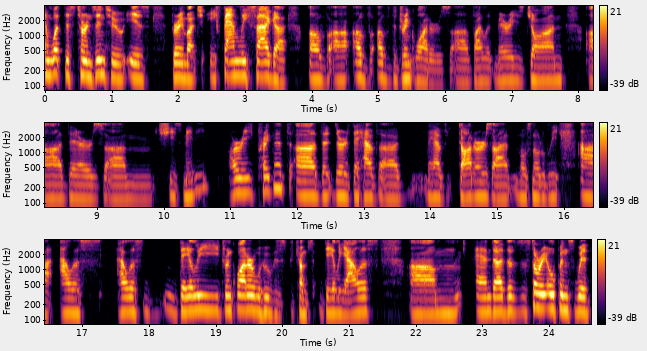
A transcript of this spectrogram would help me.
and what this turns into is very much a family saga of uh, of of the Drinkwaters. Uh, Violet marries John. Uh, there's um, she's maybe already pregnant. Uh, they have uh, they have daughters. Uh, most notably, uh, Alice Alice Daly Drinkwater, who becomes Daily Alice. Um, and uh, the, the, story opens with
